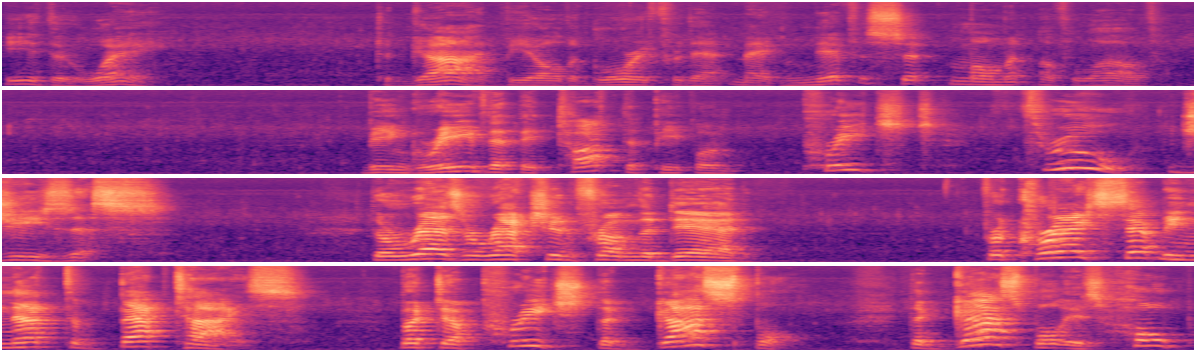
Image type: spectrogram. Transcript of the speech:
Either way, to God be all the glory for that magnificent moment of love. Being grieved that they taught the people and preached through Jesus, the resurrection from the dead. For Christ sent me not to baptize, but to preach the gospel. The gospel is hope,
